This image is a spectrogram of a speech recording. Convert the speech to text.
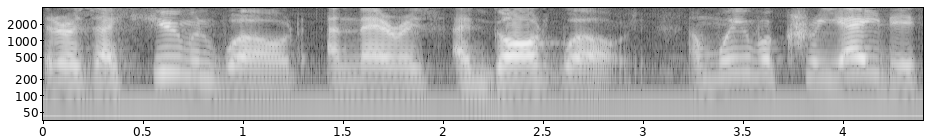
there is a human world and there is a God world. And we were created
